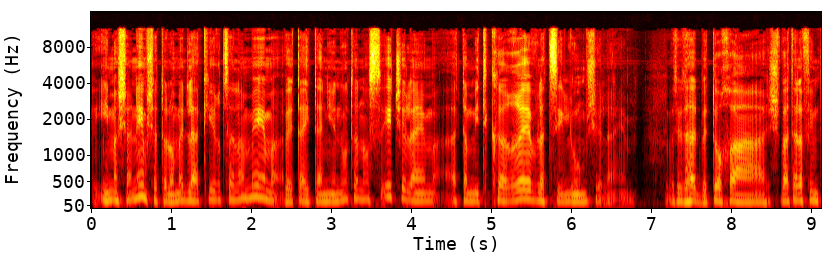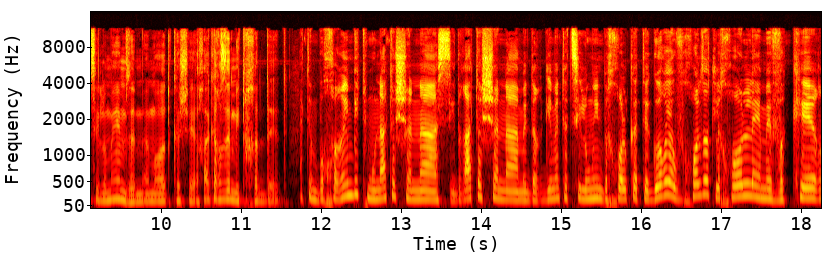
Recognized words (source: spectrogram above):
עם השנים, כשאתה לומד להכיר צלמים ואת ההתעניינות הנושאית שלהם, אתה מתקרב לצילום שלהם. ואת יודעת, בתוך ה-7,000 צילומים זה מאוד קשה, אחר כך זה מתחדד. אתם בוחרים בתמונת השנה, סדרת השנה, מדרגים את הצילומים בכל קטגוריה, ובכל זאת לכל אה, מבקר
